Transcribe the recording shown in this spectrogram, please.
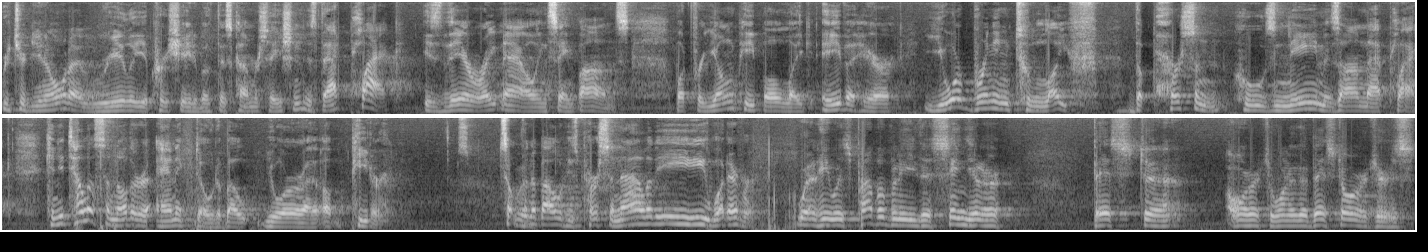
Richard, you know what I really appreciate about this conversation is that plaque is there right now in St. Bon's. But for young people like Ava here, you're bringing to life the person whose name is on that plaque. Can you tell us another anecdote about your uh, uh, Peter? Something about his personality, whatever. Well, he was probably the singular best uh, orator, one of the best orators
